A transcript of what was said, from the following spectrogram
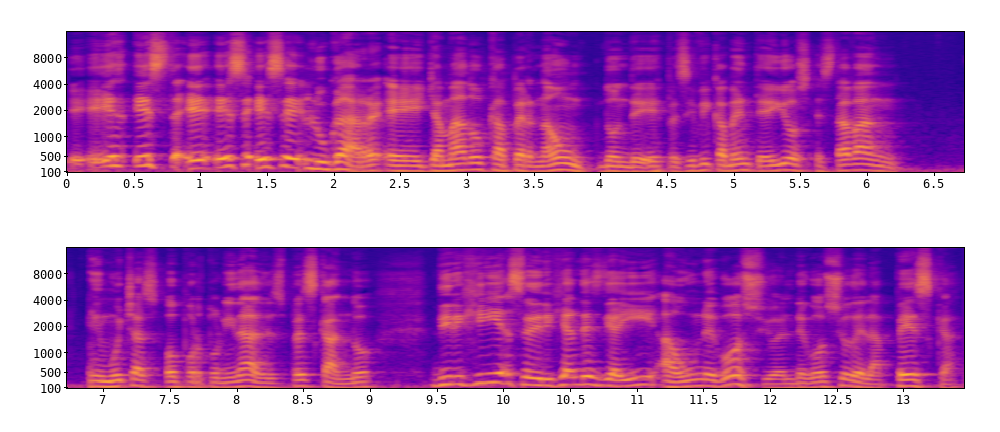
E, e, este, e, ese, lugar eh, llamado Capernaum, donde específicamente ellos estaban en muchas oportunidades pescando, dirigía, se dirigían desde ahí a un negocio, el negocio de la pesca.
